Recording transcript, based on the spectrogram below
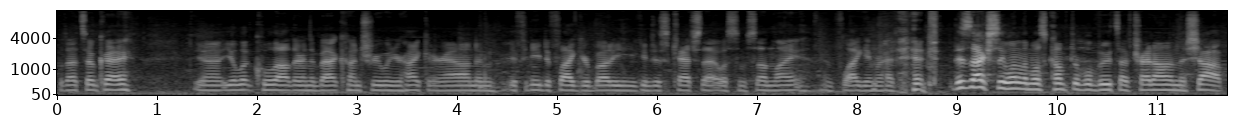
but that's okay. Yeah, you look cool out there in the backcountry when you're hiking around, and if you need to flag your buddy, you can just catch that with some sunlight and flag him right in. this is actually one of the most comfortable boots I've tried on in the shop.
